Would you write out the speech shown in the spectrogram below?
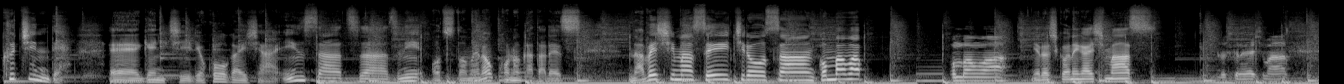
クチンで、えー現地旅行会社インサーツアーズにお勤めのこの方です。鍋島誠一郎さんこんばんは。こんばんは。よろしくお願いします。よろしくお願いします。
